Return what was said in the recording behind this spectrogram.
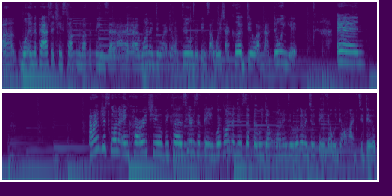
um, well, in the passage, he's talking about the things that I, I want to do, I don't do, the things I wish I could do, I'm not doing it. And I'm just going to encourage you because here's the thing we're going to do stuff that we don't want to do, we're going to do things that we don't like to do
